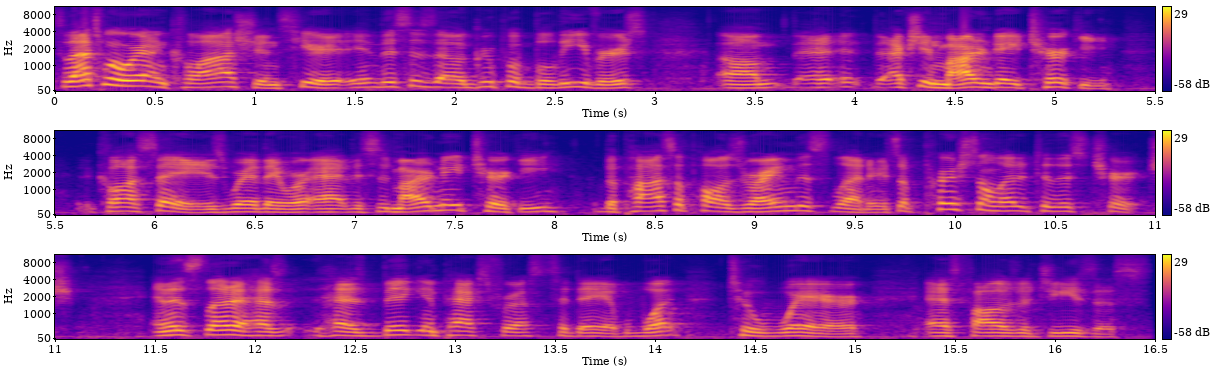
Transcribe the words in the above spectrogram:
So that's where we're at in Colossians here. And this is a group of believers, um, actually in modern day Turkey. Colossae is where they were at. This is modern day Turkey. The Apostle Paul is writing this letter. It's a personal letter to this church. And this letter has, has big impacts for us today of what to wear as followers of Jesus.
